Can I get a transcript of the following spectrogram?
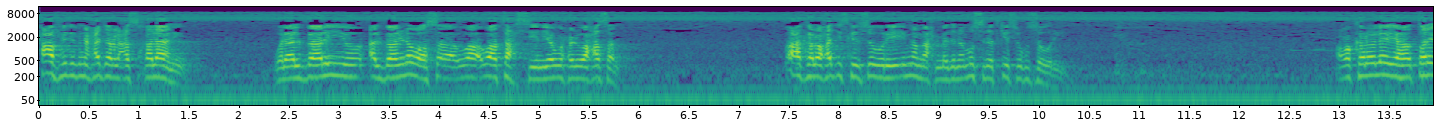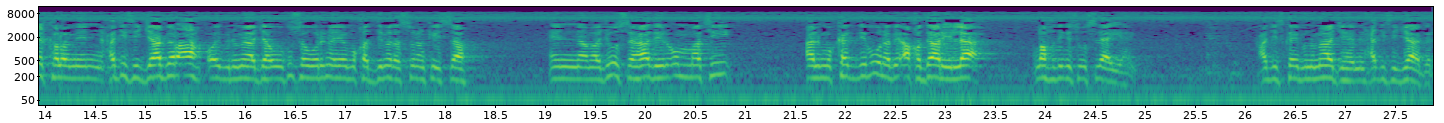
xaafid ibn xajar alcasqalaani walalbaniyu albanina waa waa taxsiiniye wuxu yihi waa xasan. Waxaa kaloo xadiiskan soo wariyey imaam axmedna musnadkiisu ku soo wariyey wuxuu kaloo leeyahay ariiq kaloo min xadiisi jaabir ah oo ibnu maaja uu ku soo warinayo muqadimada sunankiisa. Ina majuusa hadihi اlummati almukadibuuna biaqdaar illah lafdigiisu sidaa yahay. Xadiiska ibnu maajahe min xadiisi jaabir.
